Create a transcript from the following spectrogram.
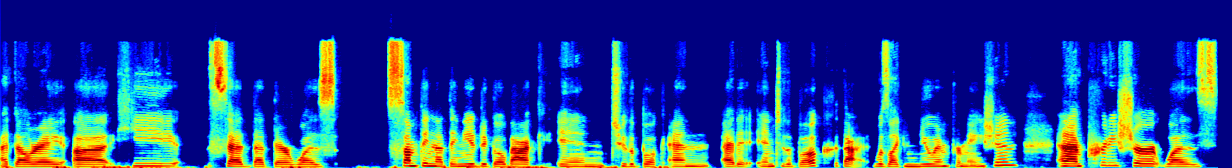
at Del Rey, uh, he said that there was something that they needed to go back into the book and edit into the book that was like new information, and I'm pretty sure it was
